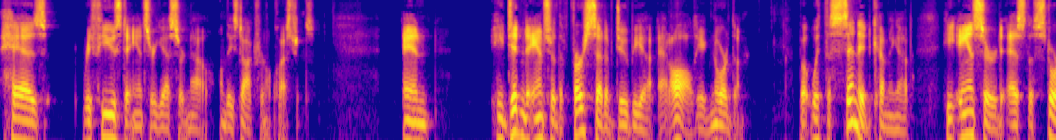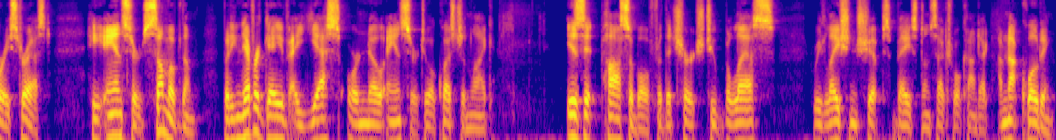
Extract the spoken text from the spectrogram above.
has refused to answer yes or no on these doctrinal questions. And he didn't answer the first set of dubia at all, he ignored them. But with the synod coming up, he answered, as the story stressed, he answered some of them, but he never gave a yes or no answer to a question like, Is it possible for the church to bless relationships based on sexual contact? I'm not quoting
